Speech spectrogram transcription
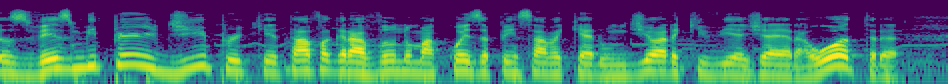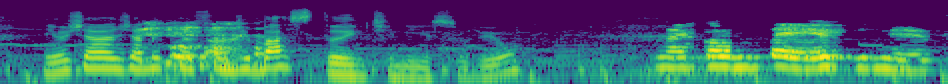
Às vezes me perdi, porque tava gravando uma coisa, pensava que era um dia, a hora que via já era outra. Eu já, já me confundi bastante nisso, viu? Acontece mesmo.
